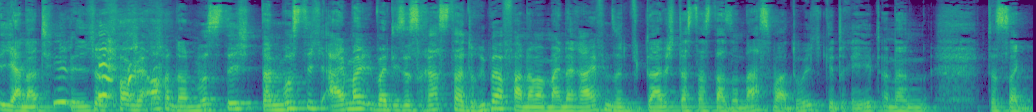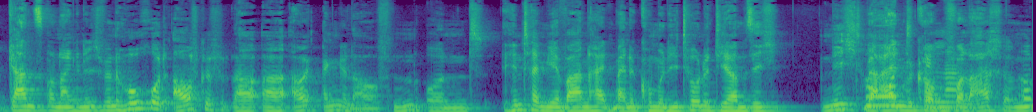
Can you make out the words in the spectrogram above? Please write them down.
Ja, natürlich. Und vor mir auch. Und dann musste ich, dann musste ich einmal über dieses Raster drüber fahren, aber meine Reifen sind dadurch, dass das da so nass war, durchgedreht. Und dann, das war ganz unangenehm. Ich bin hochrot aufge äh, angelaufen und hinter mir waren halt meine Kommilitone, die haben sich nicht mehr einbekommen vor. Lachen. Oh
